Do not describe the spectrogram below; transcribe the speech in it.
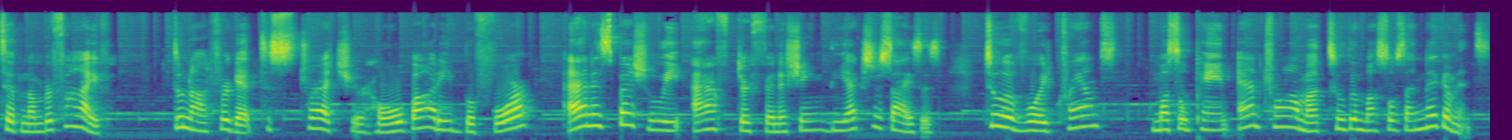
Tip number five do not forget to stretch your whole body before and especially after finishing the exercises to avoid cramps, muscle pain, and trauma to the muscles and ligaments.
